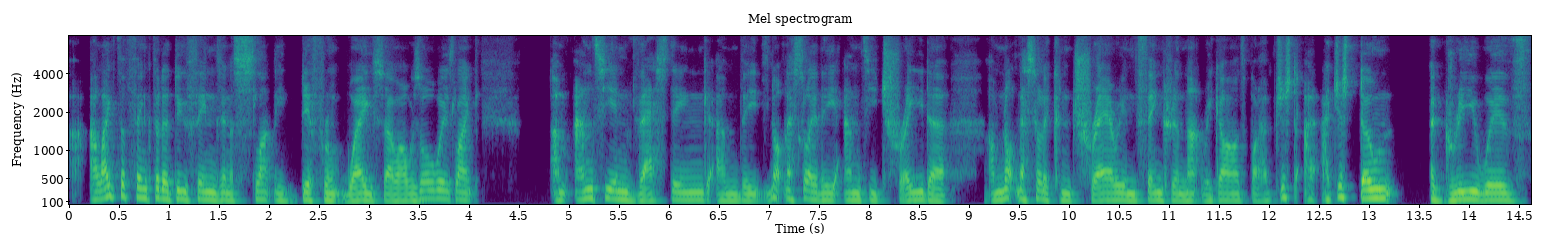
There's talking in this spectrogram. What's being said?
I, I, like to think that I do things in a slightly different way. So I was always like, I'm anti-investing. I'm the not necessarily the anti-trader. I'm not necessarily a contrarian thinker in that regard. But I just I, I just don't agree with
